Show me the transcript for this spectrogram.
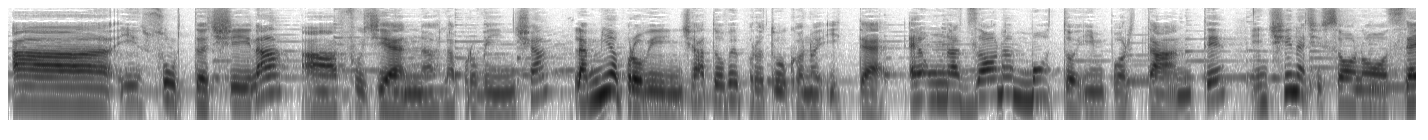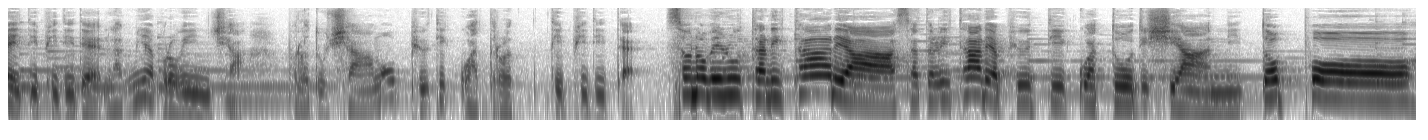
a, in Sud Cina, a Fujian, la provincia. La mia provincia dove producono il tè è una zona molto importante. In Cina ci sono sei tipi di tè, la mia provincia produciamo più di quattro tipi di tè. Sono venuta all'Italia, stata all'Italia più di 14 anni. Dopo,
